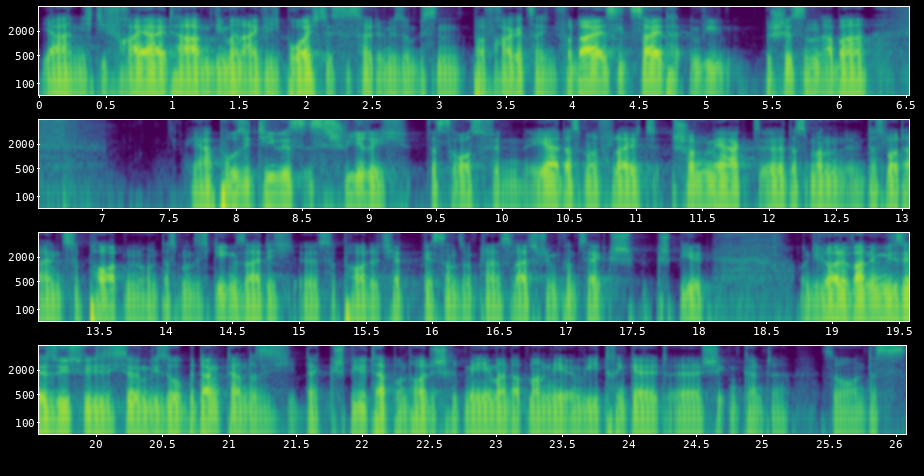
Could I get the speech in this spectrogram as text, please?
ja, nicht die Freiheit haben, die man eigentlich bräuchte, ist es halt irgendwie so ein bisschen ein paar Fragezeichen. Von daher ist die Zeit irgendwie beschissen, aber ja, Positives ist schwierig, das rauszufinden. Eher, dass man vielleicht schon merkt, äh, dass man, dass Leute einen supporten und dass man sich gegenseitig äh, supportet. Ich habe gestern so ein kleines Livestream-Konzert gespielt und die Leute waren irgendwie sehr süß, wie die sich so irgendwie so bedankt haben, dass ich da gespielt habe. Und heute schrieb mir jemand, ob man mir irgendwie Trinkgeld äh, schicken könnte. So, und das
